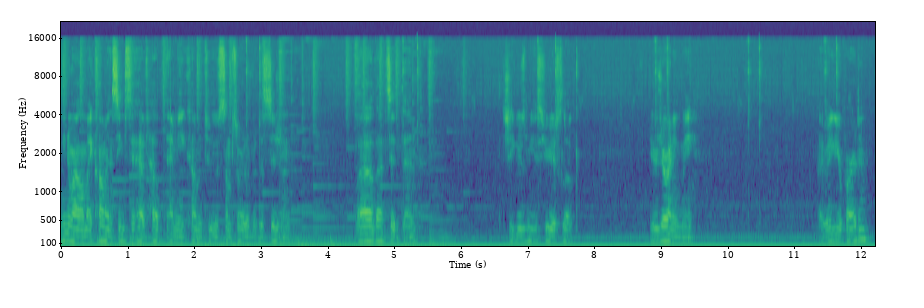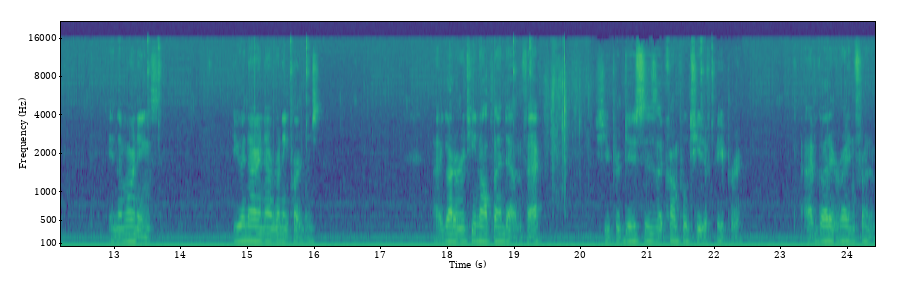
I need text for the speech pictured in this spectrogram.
Meanwhile, my comment seems to have helped Emi come to some sort of a decision. Well, that's it then. She gives me a serious look. You're joining me. I beg your pardon? In the mornings. You and I are now running partners. I've got a routine all planned out, in fact. She produces a crumpled sheet of paper. I've got it right in front of,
